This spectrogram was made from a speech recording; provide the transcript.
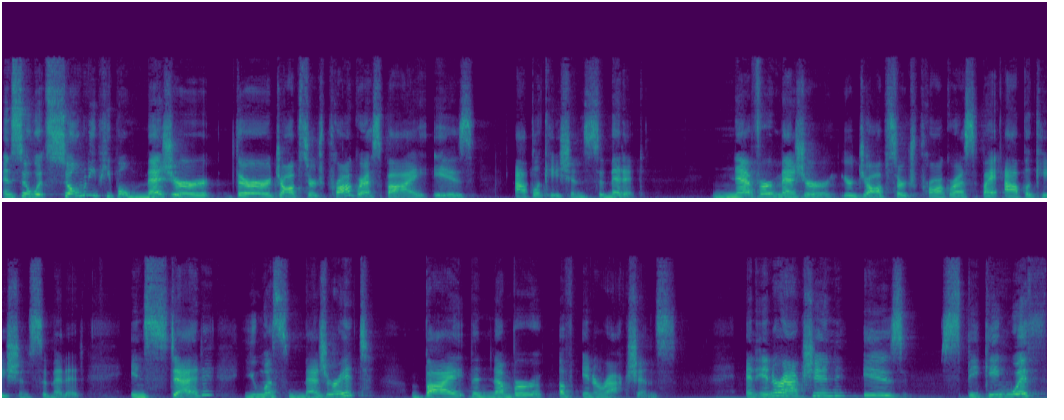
And so, what so many people measure their job search progress by is applications submitted. Never measure your job search progress by applications submitted. Instead, you must measure it by the number of interactions. An interaction is speaking with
